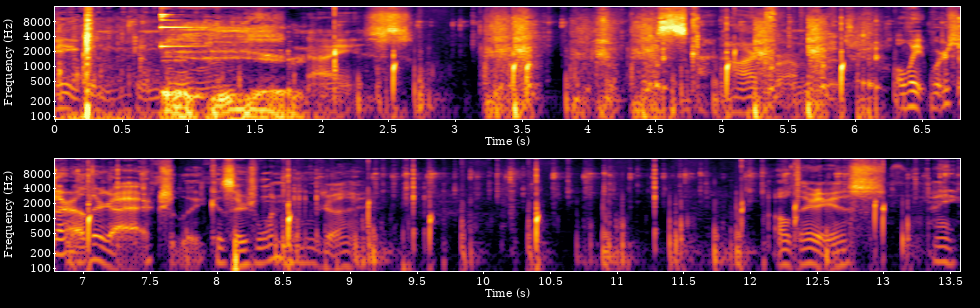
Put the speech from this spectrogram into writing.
Hey, get him, get him. Nice. This is kind of hard for him. But... Oh wait, where's our other guy actually? Because there's one more guy. Oh, there he is. Hey,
